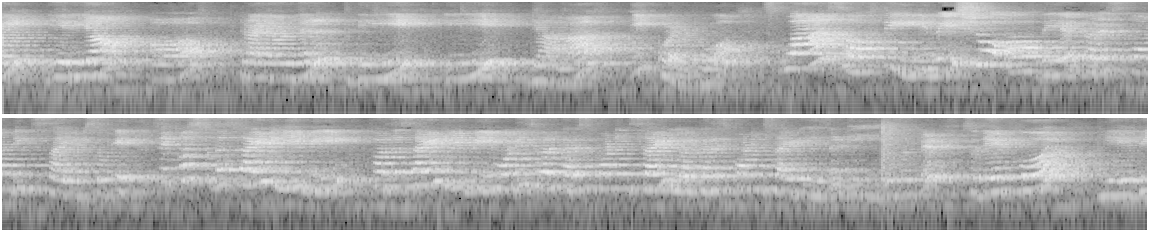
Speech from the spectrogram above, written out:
area of triangle DEF equal to squares of the ratio of their corresponding sides okay? Say first the side AB for the side AB what is your corresponding side? Your corresponding side is D a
